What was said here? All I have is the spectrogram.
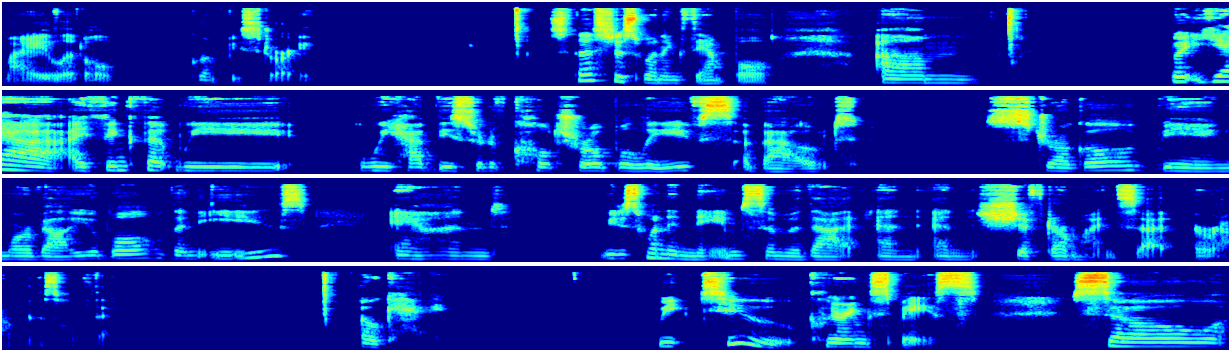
my little grumpy story. So that's just one example. Um, but yeah, I think that we we have these sort of cultural beliefs about struggle being more valuable than ease, and we just want to name some of that and and shift our mindset around this whole thing. Okay. Week two, clearing space. So,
